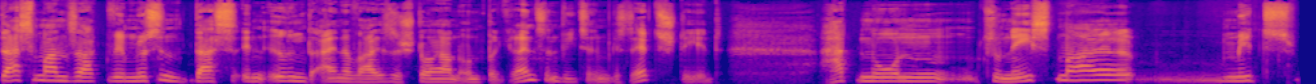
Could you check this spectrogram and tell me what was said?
dass man sagt, wir müssen das in irgendeiner Weise steuern und begrenzen, wie es im Gesetz steht, hat nun zunächst mal mit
